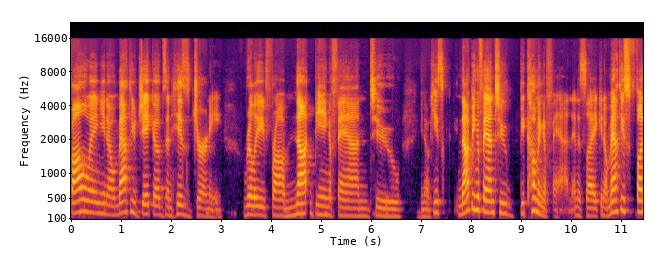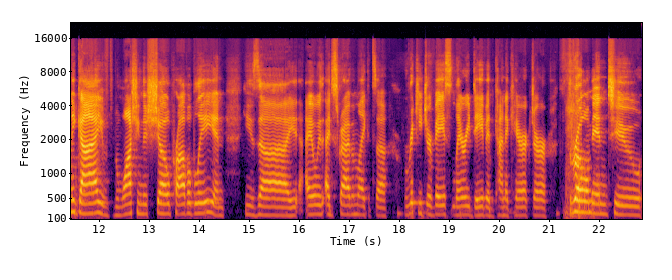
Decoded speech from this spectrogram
following, you know, Matthew Jacobs and his journey, really from not being a fan to, you know, he's not being a fan to becoming a fan. And it's like, you know, Matthew's a funny guy. You've been watching this show probably, and he's uh I always I describe him like it's a Ricky Gervais, Larry David kind of character. Throw him into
